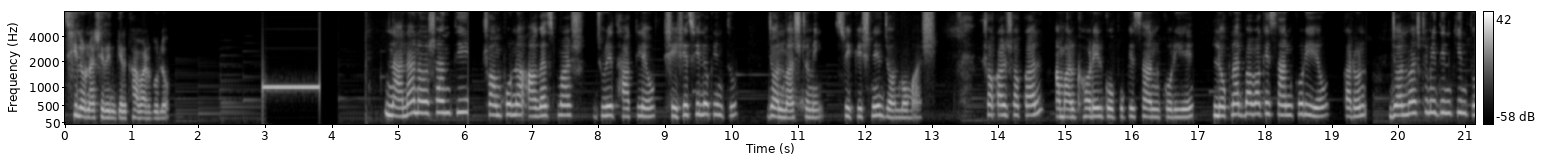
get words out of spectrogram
ছিল না সেদিনকের খাবারগুলো। নানান অশান্তি সম্পূর্ণ আগস্ট মাস জুড়ে থাকলেও শেষে ছিল কিন্তু জন্মাষ্টমী, শ্রীকৃষ্ণের জন্ম মাস সকাল সকাল আমার ঘরের গোপুকে স্নান করিয়ে, লোকনাথ বাবাকে স্নান করিয়েও, কারণ জন্মাষ্টমীর দিন কিন্তু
